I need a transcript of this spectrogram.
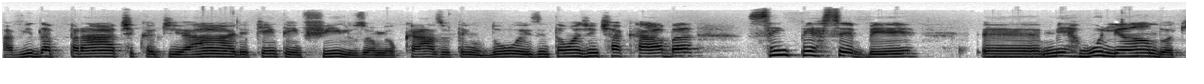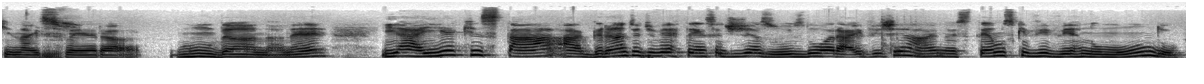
a vida prática diária, quem tem filhos, é o meu caso, eu tenho dois, então a gente acaba sem perceber é, mergulhando aqui na Isso. esfera mundana, né? E aí é que está a grande advertência de Jesus do orar e vigiar. Nós temos que viver no mundo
